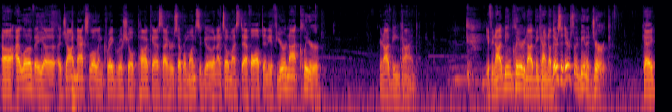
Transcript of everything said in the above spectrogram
Uh, I love a, a, a John Maxwell and Craig Groeschel podcast I heard several months ago, and I tell my staff often if you're not clear, you're not being kind. If you're not being clear, you're not being kind. Now, there's a difference between being a jerk, okay,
